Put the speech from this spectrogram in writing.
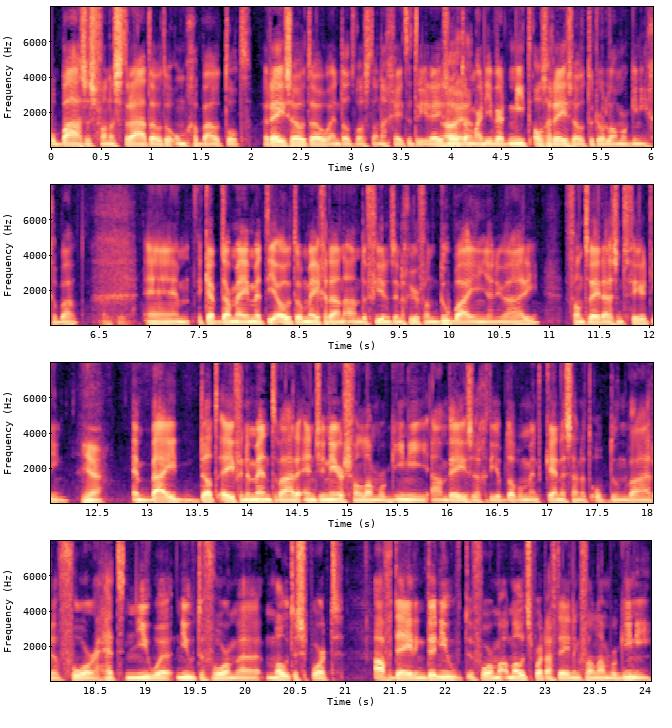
op basis van een straatauto omgebouwd tot raceauto. En dat was dan een GT3 raceauto. Oh ja. Maar die werd niet als raceauto door Lamborghini gebouwd. En ik heb daarmee met die auto meegedaan aan de 24 uur van Dubai in januari van 2014. ja. En bij dat evenement waren engineers van Lamborghini aanwezig... die op dat moment kennis aan het opdoen waren... voor het nieuwe, nieuw te vormen motorsportafdeling... de nieuw te vormen motorsportafdeling van Lamborghini.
